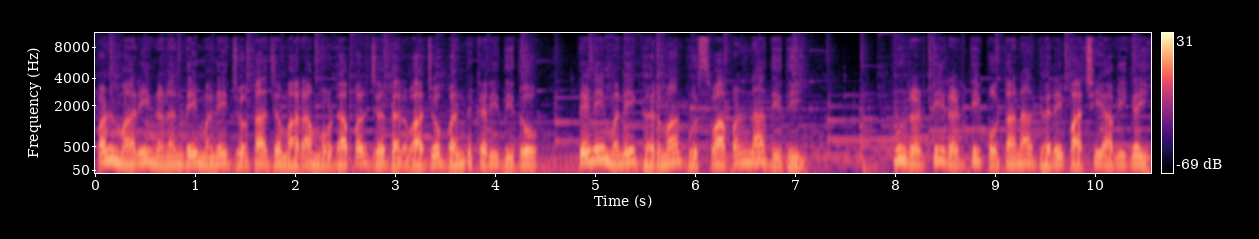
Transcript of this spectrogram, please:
પણ મારી નણંદે મને જોતા જ મારા મોઢા પર જ દરવાજો બંધ કરી દીધો. તેણે મને ઘરમાં ઘૂસવા પણ ના દીધી. હું રડતી રડતી પોતાના ઘરે પાછી આવી ગઈ.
